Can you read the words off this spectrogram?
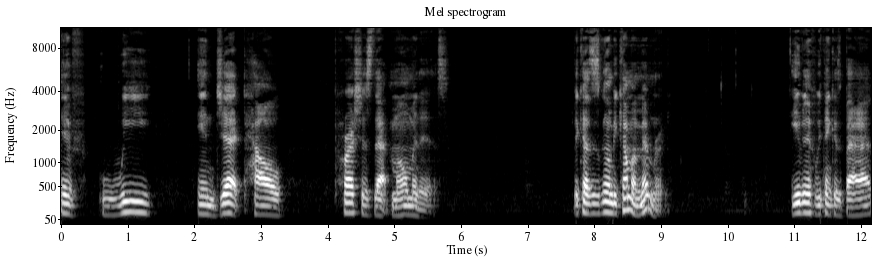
if we inject how precious that moment is? Because it's going to become a memory. Even if we think it's bad,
